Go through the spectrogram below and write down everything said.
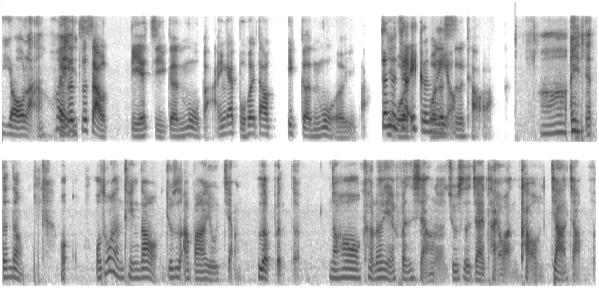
有啦，会。可是至少叠几根木吧，应该不会到一根木而已吧？真的只有一根我的思考啦。啊，哎，等等等，我。我突然听到，就是阿巴有讲日本的，然后可能也分享了，就是在台湾考驾照的，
